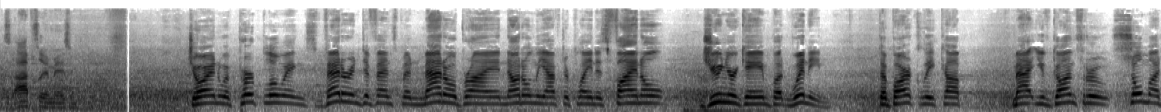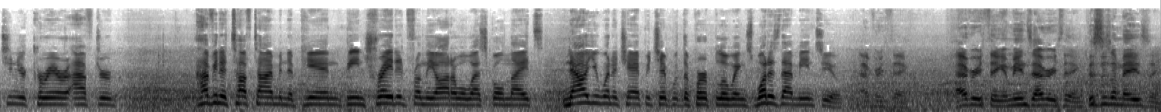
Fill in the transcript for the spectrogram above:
It's absolutely amazing. Joined with Perth Blue Wings veteran defenseman Matt O'Brien, not only after playing his final junior game, but winning the Barclay Cup. Matt, you've gone through so much in your career after having a tough time in Nepean, being traded from the Ottawa West Gold Knights. Now you win a championship with the Perth Blue Wings. What does that mean to you? Everything everything. It means everything. This is amazing.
